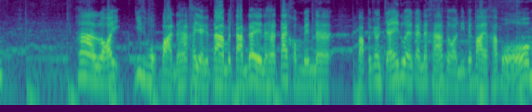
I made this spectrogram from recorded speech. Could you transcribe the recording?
ห้าร้อยยี่สิบหกบาทนะฮะ ใครอยากจะตามไปตามได้เลยนะฮะ ใต้คอมเมนต์นะฮะ ฝากเป็นกำลังใจให้ด้วยกันนะครับแต่วันนี้บ๊ายบายครับผม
